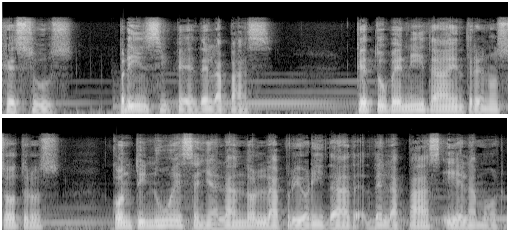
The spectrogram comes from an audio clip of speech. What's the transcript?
Jesús, príncipe de la paz, que tu venida entre nosotros continúe señalando la prioridad de la paz y el amor.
